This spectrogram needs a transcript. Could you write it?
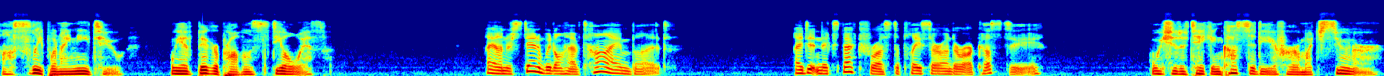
I'll sleep when I need to. We have bigger problems to deal with. I understand we don't have time, but... I didn't expect for us to place her under our custody. We should have taken custody of her much sooner.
